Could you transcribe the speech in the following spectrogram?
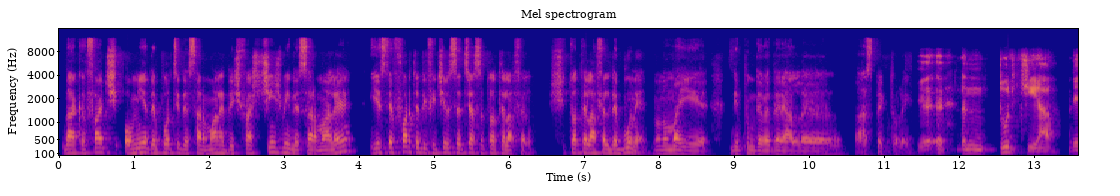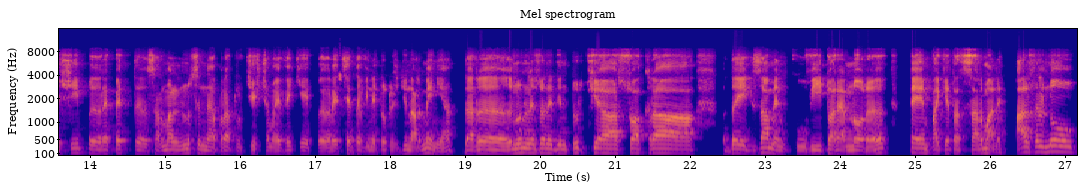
dacă faci 1000 de porții de sarmale, deci faci 5000 de sarmale, este foarte dificil să-ți iasă toate la fel. Și toate la fel de bune, nu numai din punct de vedere al uh, aspectului. În Turcia, deși, repet, sarmalele nu sunt neapărat turcești, cea mai veche rețetă vine totuși din Armenia, dar uh, în unele zone din Turcia, soacra dă examen cu viitoarea noră pe împachetat sarmale. Altfel nu,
